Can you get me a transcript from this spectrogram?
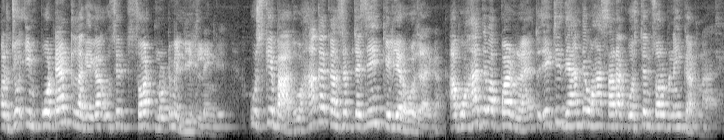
और जो इंपॉर्टेंट लगेगा उसे शॉर्ट नोट में लिख लेंगे। उसके बाद वहाँ का कंसेप्ट जैसे ही क्लियर हो जाएगा। अब वहाँ जब आप पढ़ रहे हैं तो एक चीज़ ध्यान दें वहाँ सारा क्वेश्चन सॉल्व नहीं करना है।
